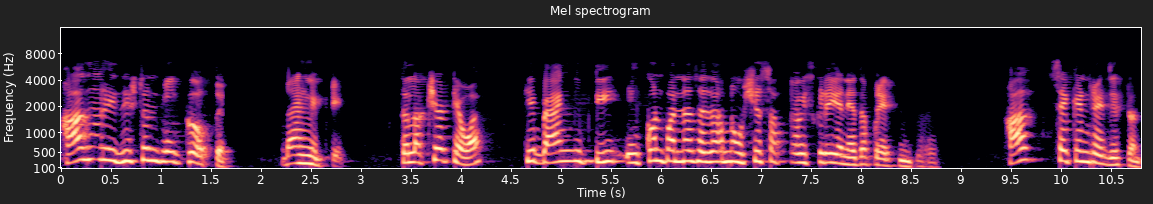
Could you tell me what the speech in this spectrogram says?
हा जर रेजिस्टंट ब्रेक करतोय बँक निफ्टी तर लक्षात ठेवा की बँक निफ्टी एकोणपन्नास हजार नऊशे सत्तावीसकडे येण्याचा प्रयत्न करेल. हा सेकंड रेजिस्टंट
